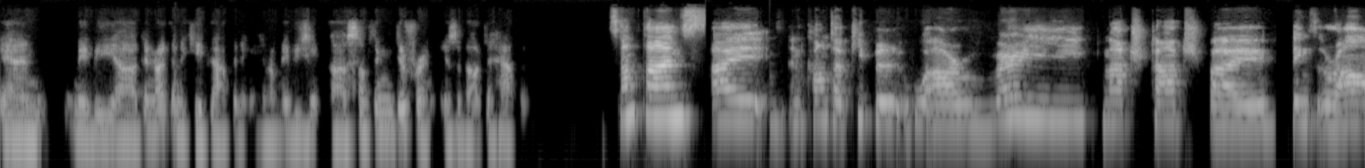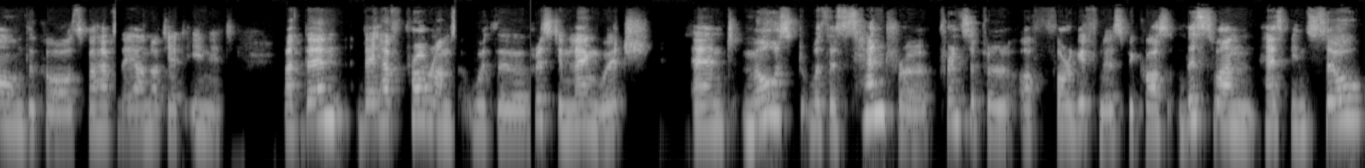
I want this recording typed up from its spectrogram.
And maybe uh, they're not going to keep happening. You know, maybe uh, something different is about to happen. Sometimes I encounter people who are very much touched by things around the course. Perhaps they are not yet in it. But then they have problems with the Christian language and most with the central principle of forgiveness because this one has been so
